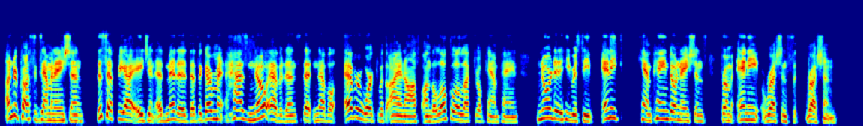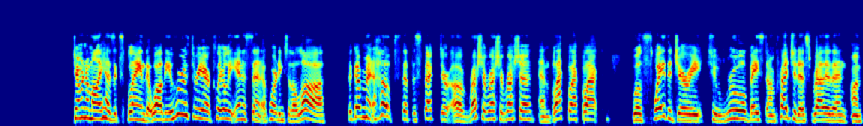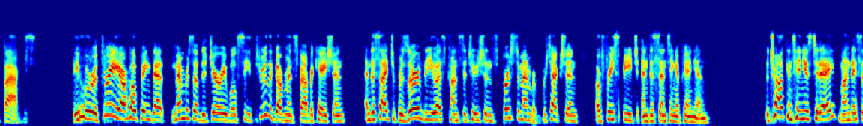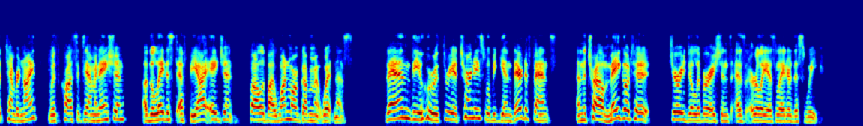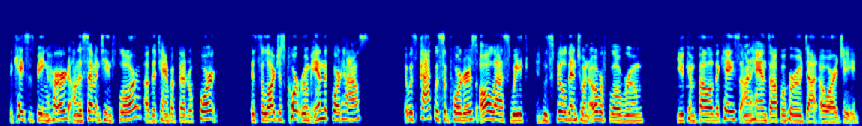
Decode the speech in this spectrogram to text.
Under cross-examination, this FBI agent admitted that the government has no evidence that Nevel ever worked with Ionov on the local electoral campaign, nor did he receive any campaign donations from any Russian. Russian. Chairman Omali has explained that while the Uhuru Three are clearly innocent according to the law, the government hopes that the specter of Russia, Russia, Russia, and black, black, black will sway the jury to rule based on prejudice rather than on facts. The Uhuru Three are hoping that members of the jury will see through the government's fabrication and decide to preserve the U.S. Constitution's First Amendment protection of free speech and dissenting opinion. The trial continues today, Monday, September 9th, with cross examination of the latest FBI agent, followed by one more government witness. Then the Uhuru Three attorneys will begin their defense, and the trial may go to jury deliberations as early as later this week. The case is being heard on the 17th floor of the Tampa Federal Court. It's the largest courtroom in the courthouse. It was packed with supporters all last week who spilled into an overflow room. You can follow the case on handsoffuhuru.org.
